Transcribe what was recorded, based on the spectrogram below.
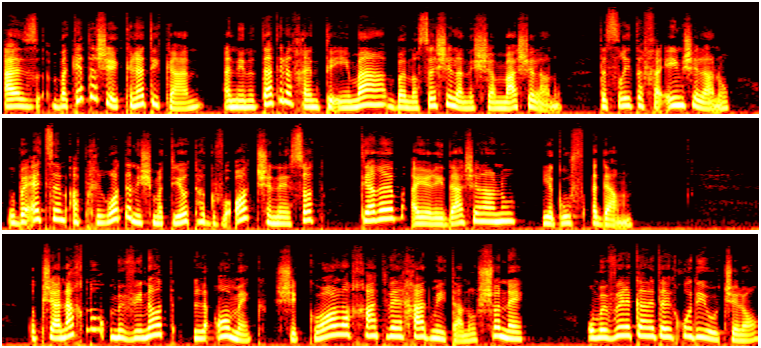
אז בקטע שהקראתי כאן, אני נתתי לכם טעימה בנושא של הנשמה שלנו, תסריט החיים שלנו, ובעצם הבחירות הנשמתיות הגבוהות שנעשות טרם הירידה שלנו לגוף אדם. וכשאנחנו מבינות לעומק שכל אחת ואחד מאיתנו שונה, ומביא לכאן את הייחודיות שלו,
